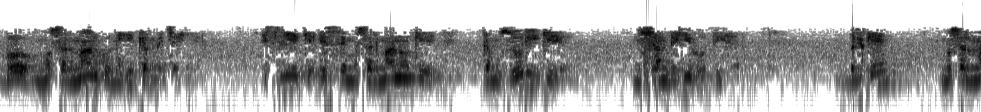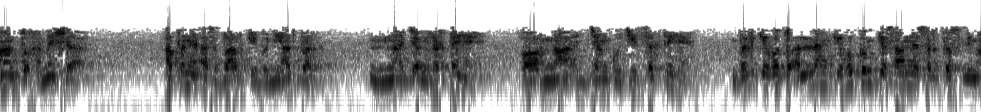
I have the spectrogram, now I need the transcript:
وہ مسلمان کو نہیں کرنے چاہیے۔ اس لیے کہ اس سے مسلمانوں کی کمزوری کی نشاندہی ہوتی ہے۔ بلکہ مسلمان تو ہمیشہ اپنے اسباب کی بنیاد پر نہ جنگ لڑتے ہیں اور نہ جنگ کو جیت سکتے ہیں، بلکہ وہ تو اللہ کے حکم کے سامنے سر تسلیم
